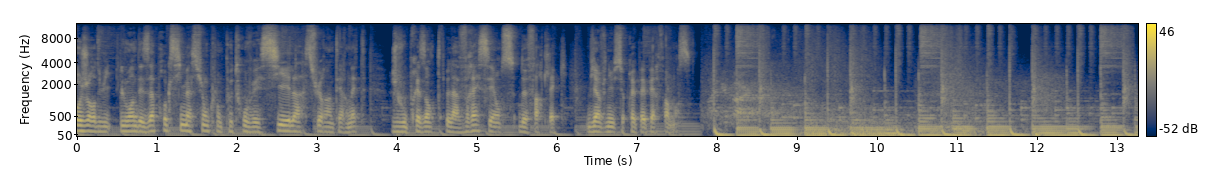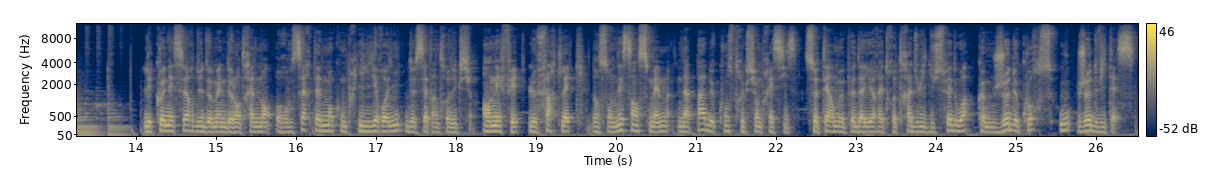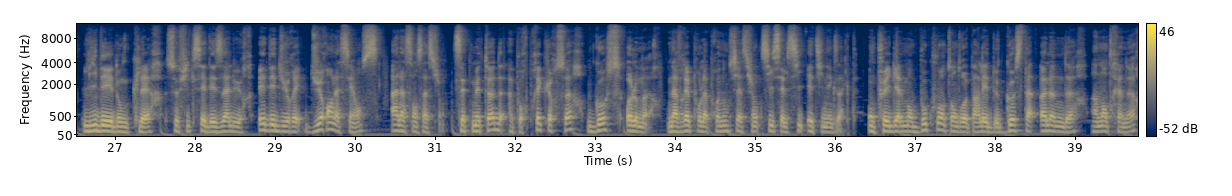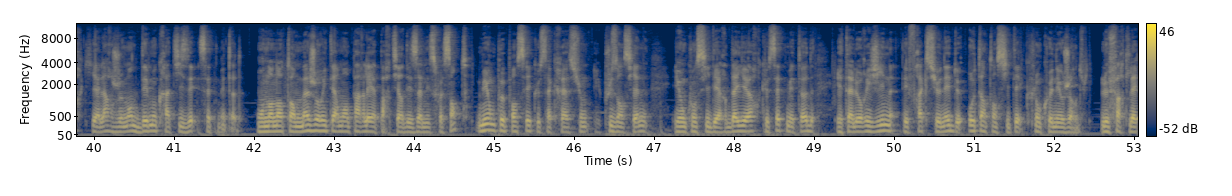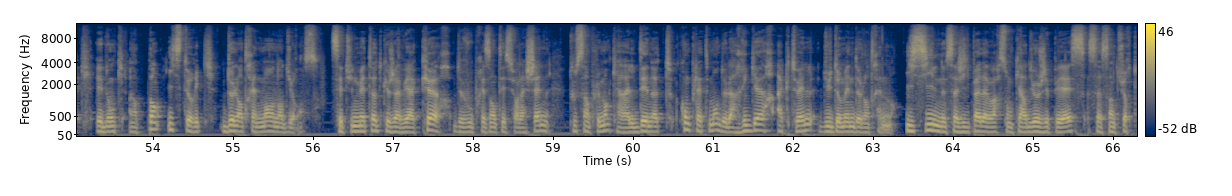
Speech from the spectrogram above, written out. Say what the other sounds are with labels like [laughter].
Aujourd'hui, loin des approximations que l'on peut trouver ci et là sur internet, je vous présente la vraie séance de fartlek. Bienvenue sur Prépa Performance. Les connaisseurs du domaine de l'entraînement auront certainement compris l'ironie de cette introduction. En effet, le fartlek, dans son essence même, n'a pas de construction précise. Ce terme peut d'ailleurs être traduit du suédois comme jeu de course ou jeu de vitesse. L'idée est donc claire, se fixer des allures et des durées durant la séance à la sensation. Cette méthode a pour précurseur Gauss Holmer. Navré pour la prononciation si celle-ci est inexacte. On peut également beaucoup entendre parler de Gosta Hollander, un entraîneur qui a largement démocratisé cette méthode. On en entend majoritairement parler à partir des années 60, mais on peut penser que sa création est plus ancienne, et on considère d'ailleurs que cette méthode est à l'origine des fractionnés de haute intensité que l'on connaît aujourd'hui. Le fartlek est donc un pan historique de l'entraînement en endurance. C'est une méthode que j'avais à cœur de vous présenter sur la chaîne, tout simplement car elle dénote complètement de la rigueur actuelle du domaine de l'entraînement. Ici, il ne s'agit pas d'avoir son cardio GPS, sa ceinture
